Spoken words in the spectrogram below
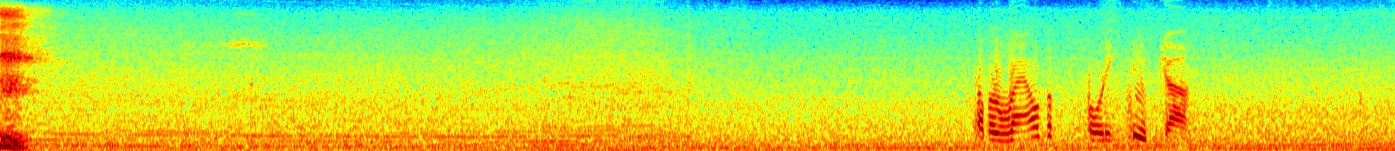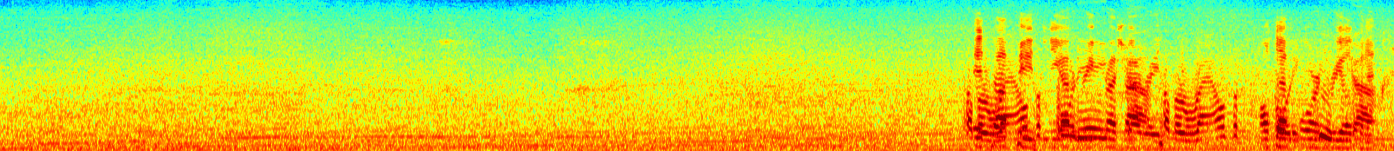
Come around the 42. Job. Come It's up, around the You gotta refresh Job. iRacing. Come around the Alt 42. F4 and reopen it.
